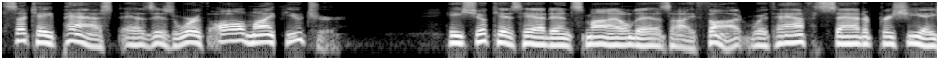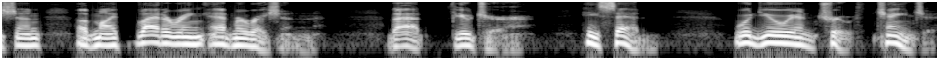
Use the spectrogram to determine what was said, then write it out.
such a past as is worth all my future. He shook his head and smiled, as I thought, with half sad appreciation of my flattering admiration. That future, he said, would you, in truth, change it?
